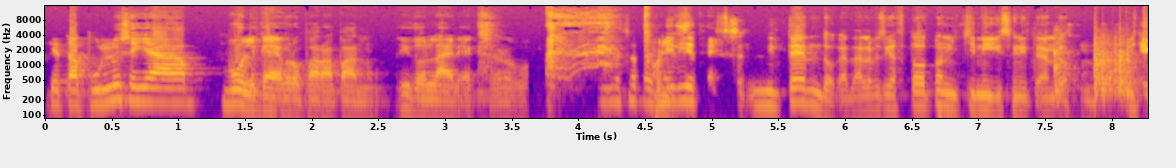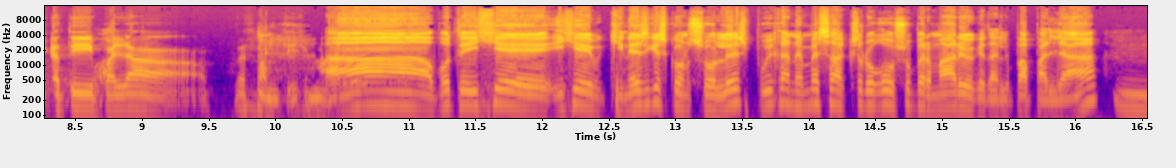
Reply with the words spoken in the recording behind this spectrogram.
και τα πουλούσε για μπόλικα ευρώ παραπάνω. Ή δολάρια, ξέρω εγώ. Είναι σαν παιχνίδια της Nintendo, κατάλαβες. Γι' αυτό τον κυνήγησε η Nintendo. Είχε κάτι παλιά. Δεν θυμάμαι τι είχε. Α, οπότε είχε, είχε κινέζικες κονσόλες που είχαν μέσα, ξέρω εγώ, Super Mario και τα λοιπά παλιά. Μμ.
